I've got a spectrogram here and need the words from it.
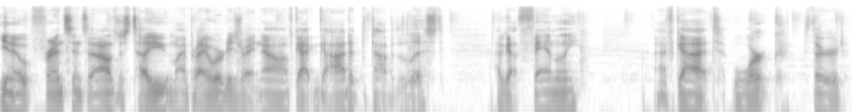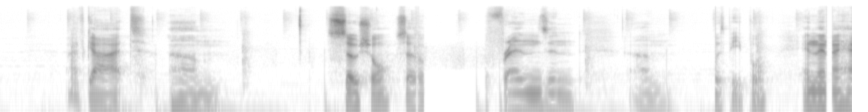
you know, for instance, and I'll just tell you my priorities right now. I've got God at the top of the list. I've got family. I've got work third. I've got um, social, so friends and um, with people, and then I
